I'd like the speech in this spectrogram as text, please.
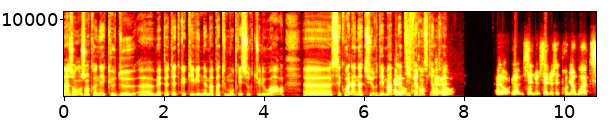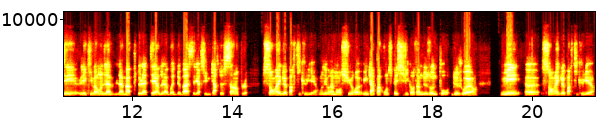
ben, j'en connais que deux, euh, mais peut-être que Kevin ne m'a pas tout montré sur Cthulhu War. Euh, C'est quoi la nature des maps, la différence qui est entre elles Alors, alors là, celle, de, celle de cette première boîte, c'est l'équivalent de la, la map de la Terre de la boîte de base, c'est-à-dire c'est une carte simple, sans règles particulières. On est vraiment sur euh, une carte par contre spécifique en termes de zone pour deux joueurs, mais euh, sans règles particulières,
